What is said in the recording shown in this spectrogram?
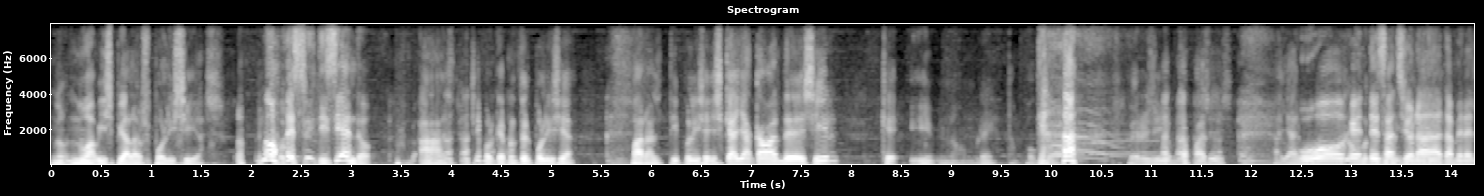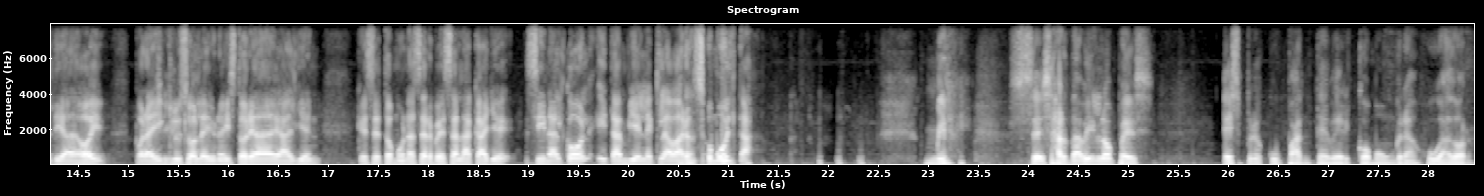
No, no avispe a los policías. No, estoy diciendo. Ah, sí, porque de pronto el policía para el tipo y le dice, es que allá acaban de decir que... Y, no, hombre, tampoco. Pero sí, son capaces. Allá Hubo gente sancionada también el día de hoy. Por ahí Sí, incluso claro. leí una historia de alguien que se tomó una cerveza en la calle sin alcohol y también le clavaron su multa. Mire, César David López, es preocupante ver cómo un gran jugador,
